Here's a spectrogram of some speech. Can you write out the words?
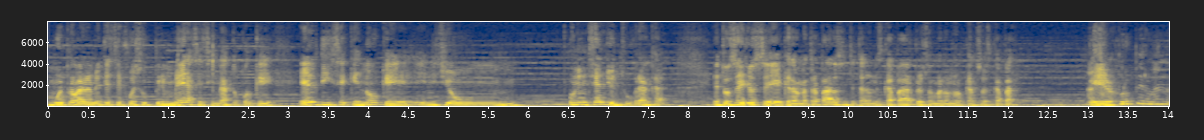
Muy probablemente ese fue su primer asesinato, porque él dice que no, que inició un, un incendio en su granja. Entonces ellos se quedaron atrapados, intentaron escapar, pero su hermano no alcanzó a escapar. A su propio hermano.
